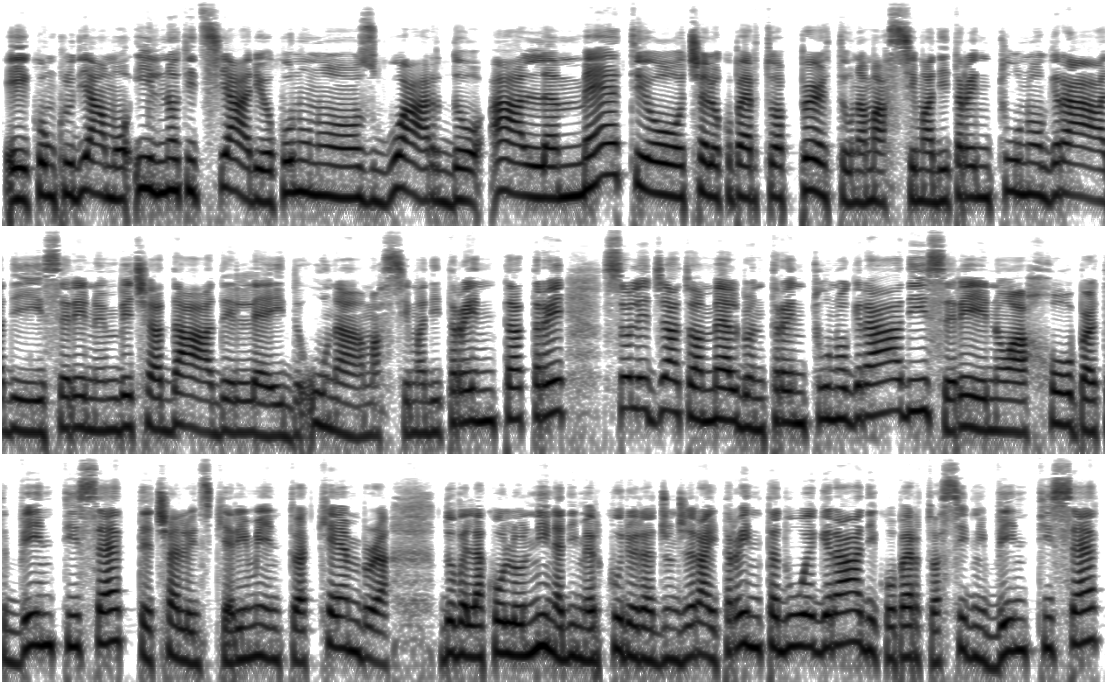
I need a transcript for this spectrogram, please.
E concludiamo il notiziario con uno sguardo al meteo, cielo coperto a Perth, una massima di 31 gradi, sereno invece a ad Adelaide una massima di 33, soleggiato a Melbourne 31 gradi, sereno a Hobart 27, cielo in schiarimento a Canberra dove la colonnina di mercurio raggiungerà i 32 gradi, coperto a Sydney 27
